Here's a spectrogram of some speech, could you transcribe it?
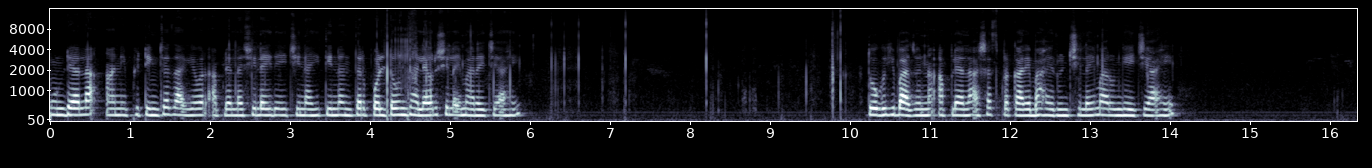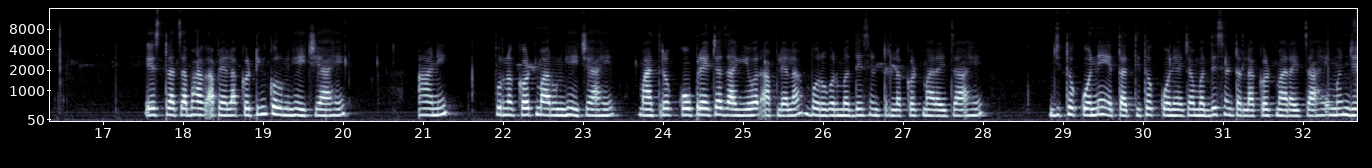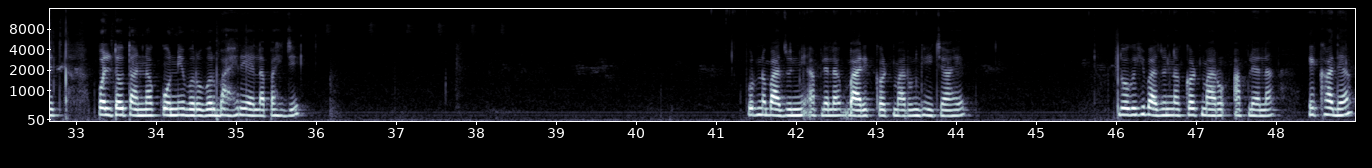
मुंड्याला आणि फिटिंगच्या जागेवर आपल्याला शिलाई द्यायची नाही ती नंतर पलटवून झाल्यावर शिलाई मारायची आहे. दोघही बाजूंना आपल्याला अशाच प्रकारे बाहेरून शिलाई मारून घ्यायची आहे. एस्ट्राचा भाग आपल्याला कटिंग करून घ्यायची आहे आणि पूर्ण कट मारून घ्यायचे आहे. मात्र कोपऱ्याच्या जागेवर आपल्याला बरोबर मध्ये सेंटरला कट मारायचा आहे. जिथं कोणे येतात तिथं कोण्याच्या मध्य सेंटरला कट मारायचा आहे. म्हणजेच पलटवताना कोणे बरोबर बाहेर यायला पाहिजे? पूर्ण बाजूंनी आपल्याला बारीक कट मारून घ्यायचे आहेत. दोघंही बाजूंना कट मारून आपल्याला एखाद्या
